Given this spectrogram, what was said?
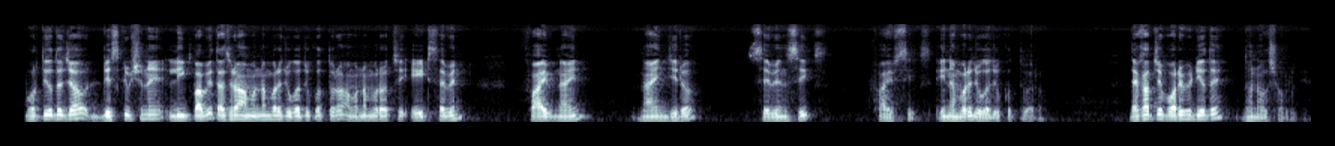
ভর্তি হতে চাও ডিসক্রিপশনে লিঙ্ক পাবে। তাছাড়া আমার নাম্বারে যোগাযোগ করতে পারো। আমার নাম্বার হচ্ছে eight seven five nine nine zero seven six five six এই নাম্বারে যোগাযোগ করতে পারো। দেখা হচ্ছে পরের ভিডিওতে। ধন্যবাদ সকলকে।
